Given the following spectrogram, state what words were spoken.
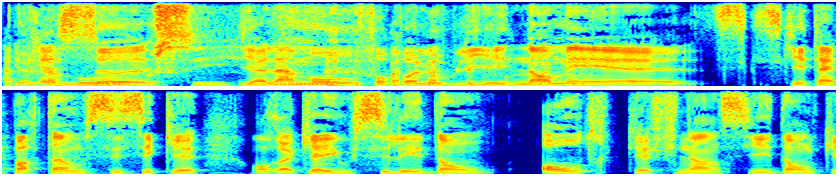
après il y a l'amour aussi. Il y a l'amour, faut pas l'oublier. Non, mais euh, ce qui est important aussi, c'est que on recueille aussi les dons autres que financiers. Donc,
